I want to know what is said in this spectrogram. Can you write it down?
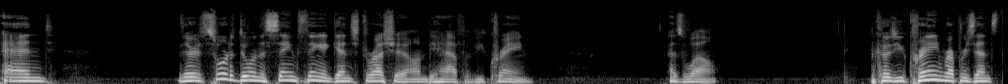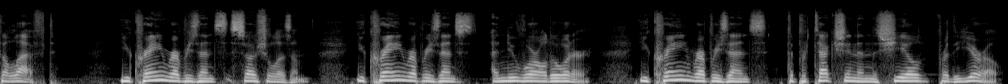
And they're sort of doing the same thing against Russia on behalf of Ukraine as well. Because Ukraine represents the left. Ukraine represents socialism. Ukraine represents a new world order. Ukraine represents the protection and the shield for the euro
